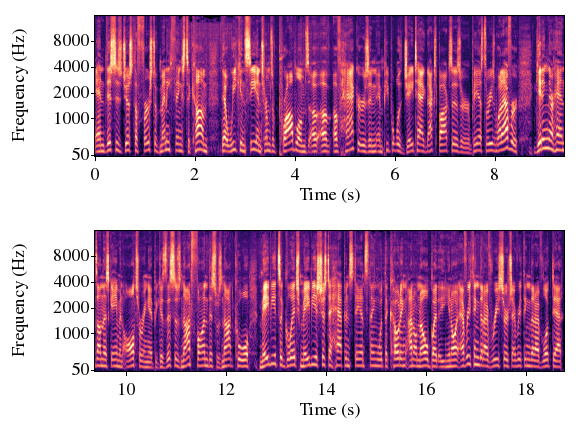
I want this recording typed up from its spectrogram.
and this is just the first of many things to come that we can see in terms of problems of, of, of hackers and, and people with JTAG Xboxes or PS3s, whatever, getting their hands on this game and altering it because this is not fun. This was not cool. Maybe it's a glitch. Maybe it's just a happenstance thing with the coding. I don't know. But, uh, you know, everything that I've researched, everything that I've looked at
